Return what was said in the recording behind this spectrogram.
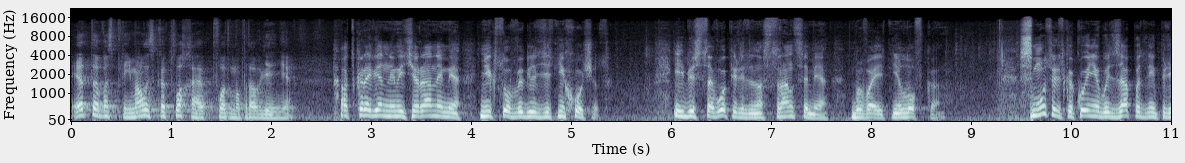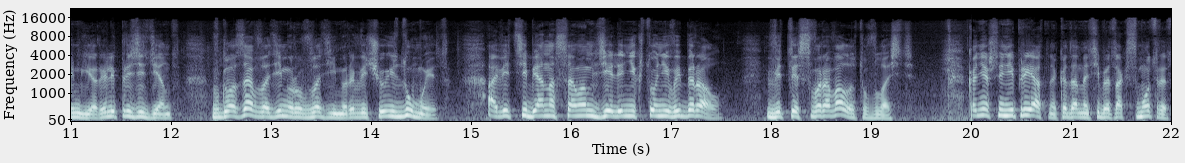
это воспринималось как плохая форма правления. Откровенными тиранами никто выглядеть не хочет. И без того перед иностранцами бывает неловко. Смотрит какой-нибудь западный премьер или президент в глаза Владимиру Владимировичу и думает, а ведь тебя на самом деле никто не выбирал, ведь ты своровал эту власть. Конечно, неприятно, когда на тебя так смотрят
